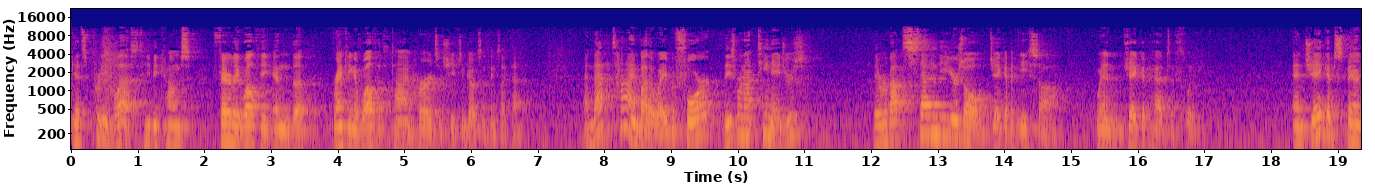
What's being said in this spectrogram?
gets pretty blessed. He becomes fairly wealthy in the ranking of wealth at the time herds and sheep and goats and things like that. And that time, by the way, before, these were not teenagers. They were about 70 years old, Jacob and Esau when Jacob had to flee. And Jacob spent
